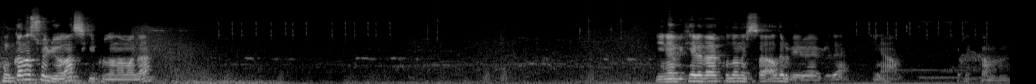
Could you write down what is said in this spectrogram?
Kunka nasıl ölüyor lan skill kullanamadan? Yine bir kere daha kullanırsa alır bir ve bir de. Yine aldı. Gerek kalmadı.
